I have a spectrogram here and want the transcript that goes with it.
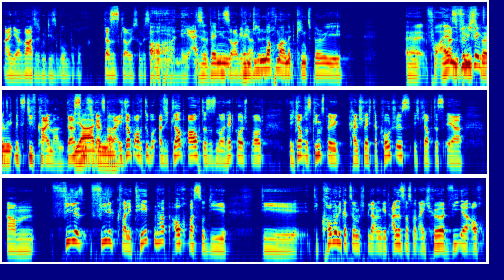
ein Jahr wartet mit diesem Umbruch. Das ist, glaube ich, so ein bisschen. Oh, die, nee, also wenn die, Sorge, wenn die, die noch mal mit Kingsbury äh, vor allem also für mich fängt mit, mit Steve Keim an. Das ja, muss ich ganz genau. klar sagen. Ich glaube auch, du, also ich glaube auch, dass es einen neuen Headcoach braucht. Ich glaube, dass Kingsbury kein schlechter Coach ist. Ich glaube, dass er ähm, viele, viele Qualitäten hat, auch was so die, die, die Kommunikation mit Spielern angeht, alles, was man eigentlich hört, wie er auch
